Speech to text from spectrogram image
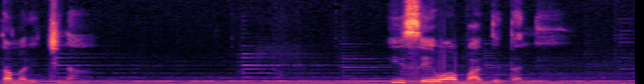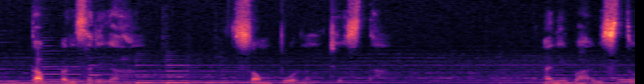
తమరిచ్చిన ఈ సేవా బాధ్యతని తప్పనిసరిగా సంపూర్ణం చేస్తా అని భావిస్తూ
